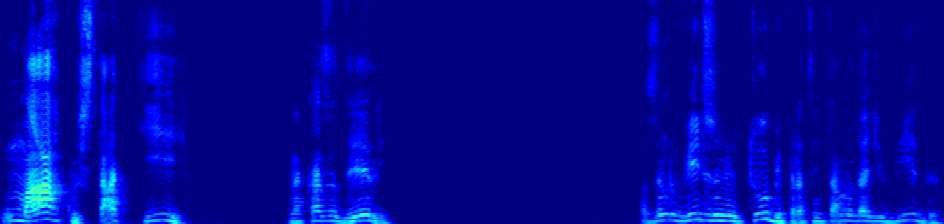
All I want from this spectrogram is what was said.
O Marco está aqui, na casa dele, fazendo vídeos no YouTube para tentar mudar de vida.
